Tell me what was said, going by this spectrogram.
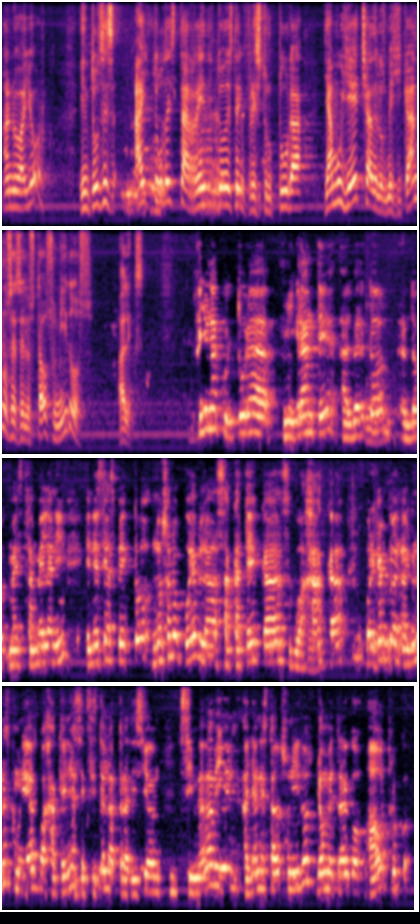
a Nueva York. Entonces, hay toda esta red y toda esta infraestructura ya muy hecha de los mexicanos hacia los Estados Unidos, Alex. Hay una cultura migrante, Alberto, maestra Melanie, en ese aspecto, no solo Puebla, Zacatecas, Oaxaca, por ejemplo, en algunas comunidades oaxaqueñas existe la tradición, si me va bien allá en Estados Unidos, yo me traigo a otro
